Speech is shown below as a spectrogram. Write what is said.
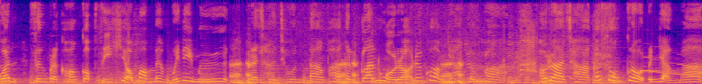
วนซึ่งประคองกบสีเขียวมอมแมมไว้ในมือ ประชาชนต่างพากันกลั้นหัวเราะด้วยความยากลำบากเพราะราชาก็ทรงโกรธเป็นอย่างมาก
